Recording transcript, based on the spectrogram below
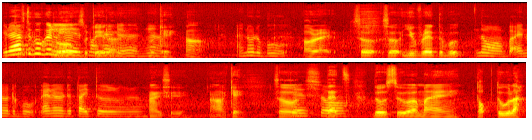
You don't have to Google Oh, it. It's Mark lah. Haddon. Yeah. Okay. Ah. I know the book. All right. So so you've read the book? No, but I know the book. I know the title. I see. Ah, okay. So, Okay, so- that's those two are my top two lah.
